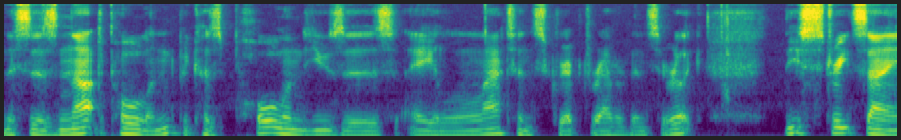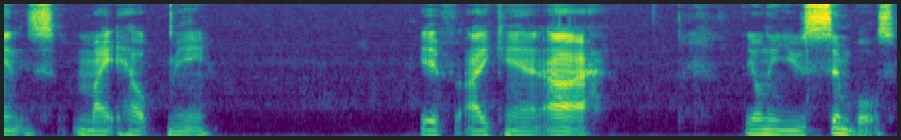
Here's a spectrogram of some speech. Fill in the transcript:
This is not Poland because Poland uses a Latin script rather than Cyrillic. These street signs might help me if I can. Ah, they only use symbols.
